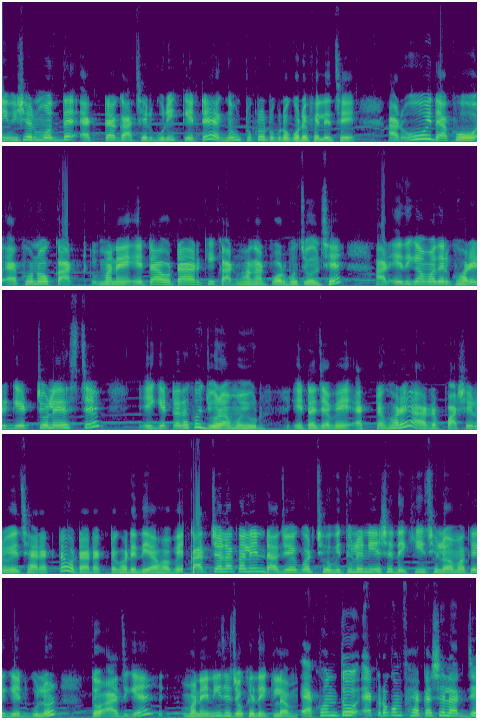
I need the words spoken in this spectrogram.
নিমিষের মধ্যে একটা গাছের গুড়ি কেটে একদম টুকরো টুকরো করে ফেলেছে। আর ওই দেখো এখনও কাঠ মানে এটা ওটা আর কি কাঠ ভাঙার পর্ব চলছে। আর এদিকে আমাদের ঘরের গেট চলে এসছে। এই গেটটা দেখো জোড়া ময়ূর এটা যাবে একটা ঘরে, আর পাশে রয়েছে আর একটা ওটা আর একটা ঘরে দেওয়া হবে। কাজ চলাকালীন রাজু একবার ছবি তুলে নিয়ে এসে দেখিয়েছিল আমাকে গেটগুলোর। তো আজকে মানে নিজে চোখে দেখলাম। এখন তো একরকম ফ্যাকাশে লাগছে,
